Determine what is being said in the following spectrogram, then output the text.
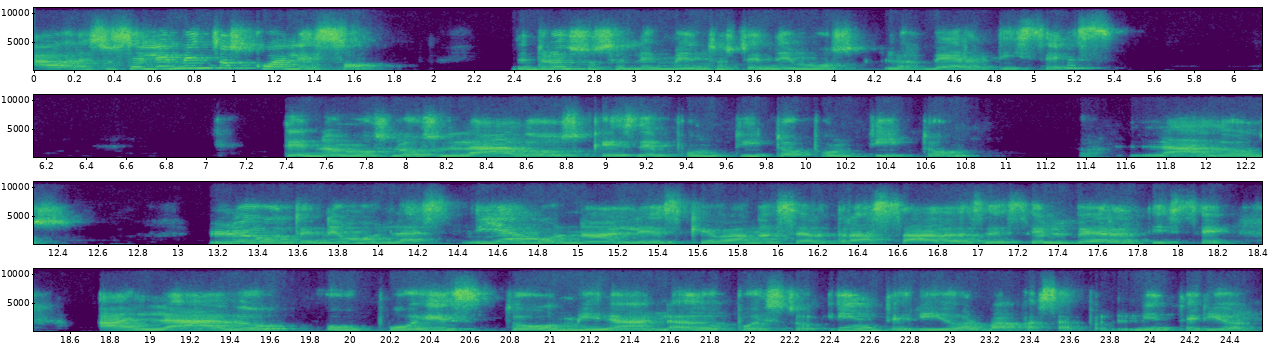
Ahora, ¿sus elementos cuáles son? Dentro de sus elementos tenemos los vértices, tenemos los lados, que es de puntito a puntito, los lados, Luego tenemos las diagonales que van a ser trazadas desde el vértice al lado opuesto, mira, al lado opuesto interior, va a pasar por el interior.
